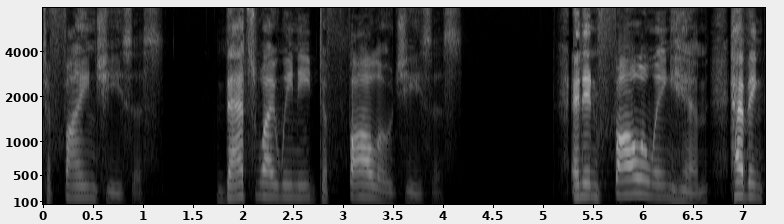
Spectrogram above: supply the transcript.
to find Jesus. That's why we need to follow Jesus. And in following him, having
